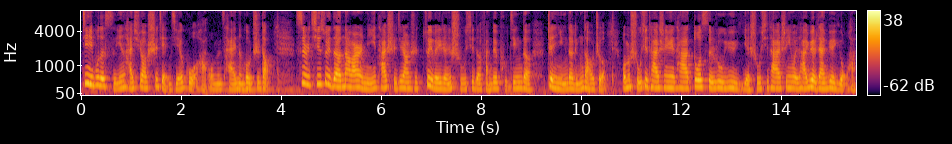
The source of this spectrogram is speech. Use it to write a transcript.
进一步的死因还需要尸检结果哈，我们才能够知道。四十七岁的纳瓦尔尼，他实际上是最为人熟悉的反对普京的。阵营的领导者，我们熟悉他是因为他多次入狱，也熟悉他是因为他越战越勇哈。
